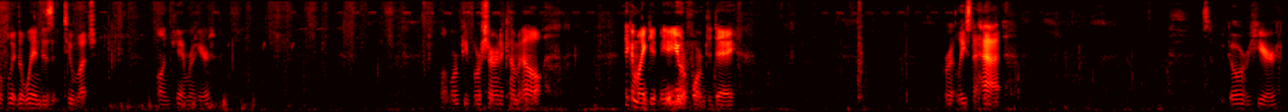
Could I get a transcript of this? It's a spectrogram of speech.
Hopefully the wind isn't too much on camera here. A lot more people are starting to come out. I think I might get me a uniform today. Or at least a hat. So we go over here.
